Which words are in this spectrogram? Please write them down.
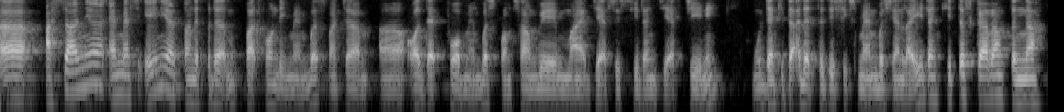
uh, asalnya MSA ni datang daripada empat founding members macam uh, all that four members from Sunway, My, JFCC dan GFG ni. Kemudian kita ada 36 members yang lain dan kita sekarang tengah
